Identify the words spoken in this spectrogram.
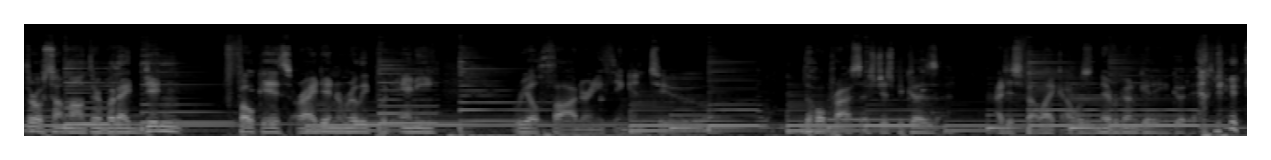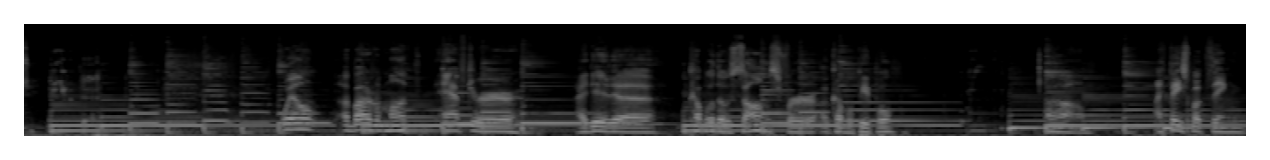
throw something out there, but I didn't focus or I didn't really put any real thought or anything into the whole process just because I just felt like I was never going to get any good at it. well, about a month after I did a couple of those songs for a couple people, um, my Facebook thing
